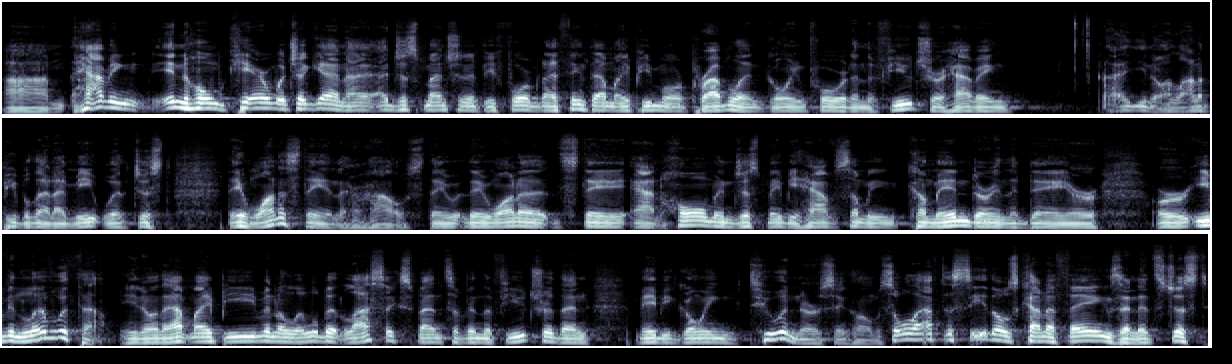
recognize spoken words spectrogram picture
um, having in home care, which again, I, I just mentioned it before, but I think that might be more prevalent going forward in the future, having you know, a lot of people that I meet with just they want to stay in their house. They they want to stay at home and just maybe have somebody come in during the day or or even live with them. You know, that might be even a little bit less expensive in the future than maybe going to a nursing home. So we'll have to see those kind of things and it's just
